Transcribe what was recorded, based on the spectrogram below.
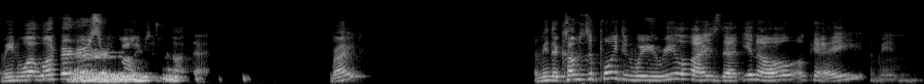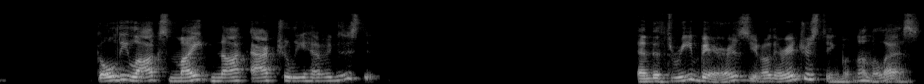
I mean, what, what are nursery rhymes if not that? Right? I mean, there comes a point in where you realize that, you know, okay, I mean, Goldilocks might not actually have existed. And the three bears, you know, they're interesting, but nonetheless,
